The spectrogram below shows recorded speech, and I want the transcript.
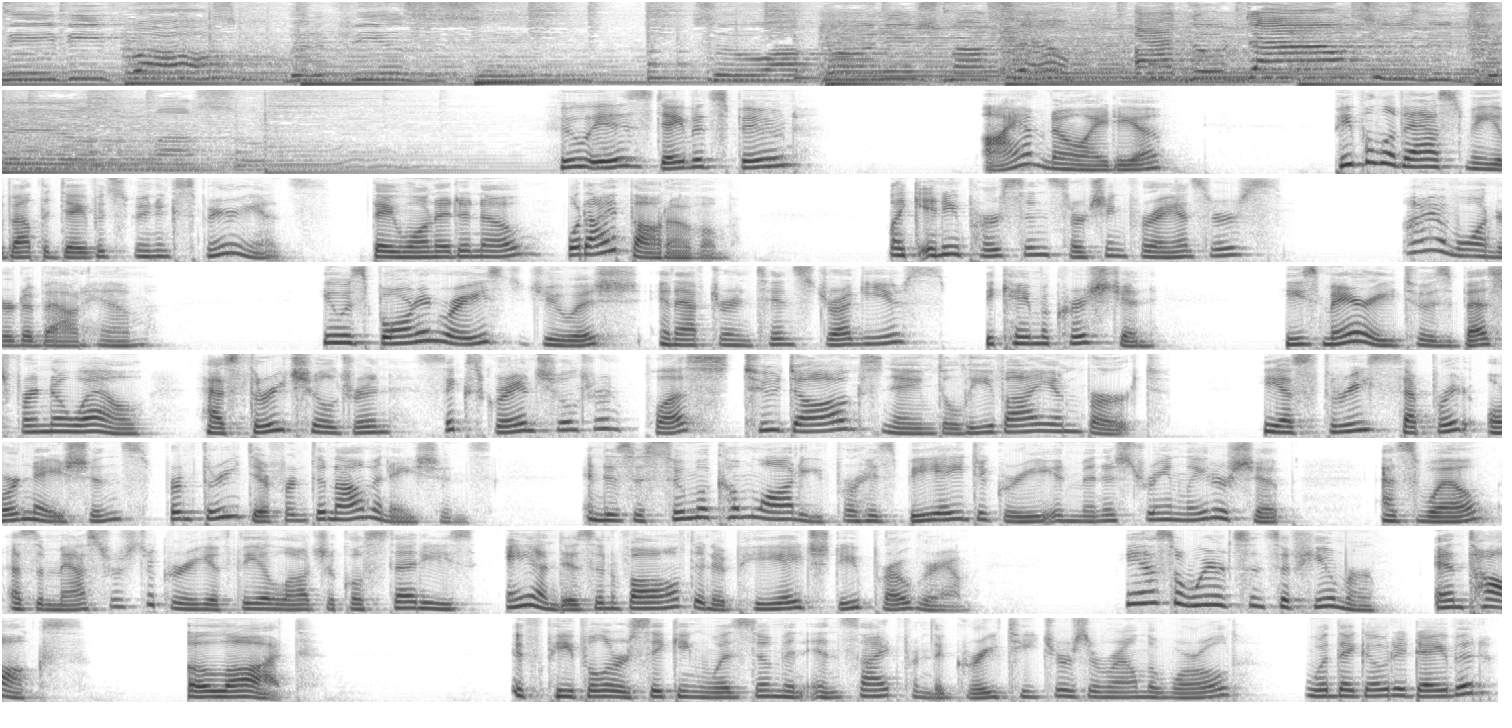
May be false, but it feels the same. So I punish myself. I go down to the jail of my soul. Who is David Spoon? I have no idea. People have asked me about the David Spoon experience. They wanted to know what I thought of him. Like any person searching for answers, I have wondered about him. He was born and raised Jewish, and after intense drug use, became a Christian. He's married to his best friend Noel has three children, six grandchildren, plus two dogs named Levi and Bert. He has three separate ordinations from three different denominations and is a summa cum laude for his BA degree in ministry and leadership, as well as a master's degree of theological studies and is involved in a PhD program. He has a weird sense of humor and talks a lot. If people are seeking wisdom and insight from the great teachers around the world, would they go to David?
